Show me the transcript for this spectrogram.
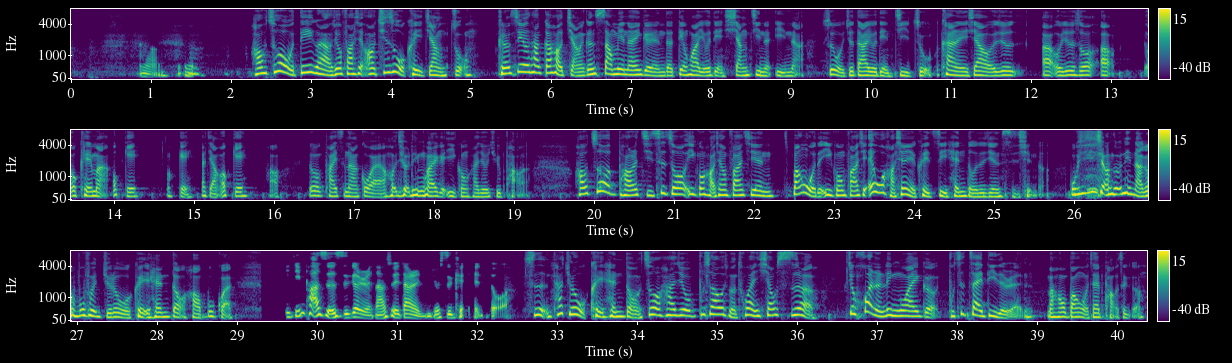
嗯嗯，好，之后我第一个来我就发现哦，其实我可以这样做，可能是因为他刚好讲了跟上面那一个人的电话有点相近的音啊，所以我就大家有点记住。看了一下，我就啊，我就说啊，OK 嘛，OK OK，要讲 OK，好，然后牌子拿过来，然后就另外一个义工他就去跑了。好，之后跑了几次之后，义工好像发现帮我的义工发现，哎，我好像也可以自己 handle 这件事情了。我心想说，你哪个部分觉得我可以 handle？好，不管，已经 pass 了十个人啊，所以当然你就是可以 handle 啊。是他觉得我可以 handle，之后他就不知道为什么突然消失了，就换了另外一个不是在地的人，然后帮我再跑这个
